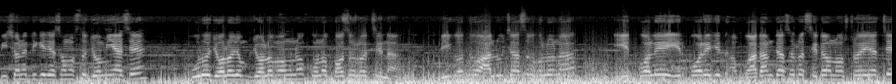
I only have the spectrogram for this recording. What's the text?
পিছনের দিকে যে সমস্ত জমি আছে পুরো জল জলমগ্ন কোনো ফসল হচ্ছে না। বিগত আলু চাষও হলো না। এর ফলে এরপরে যে বাদাম চাষ হলো সেটাও নষ্ট হয়ে যাচ্ছে।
